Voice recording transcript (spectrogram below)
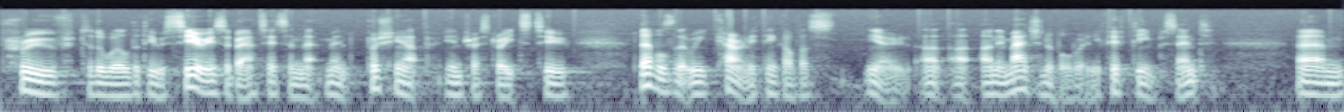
prove to the world that he was serious about it, and that meant pushing up interest rates to levels that we currently think of as you know un- unimaginable, really, 15%, um,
